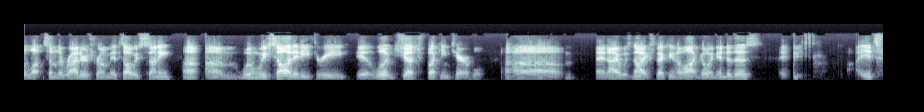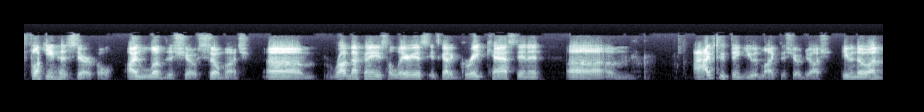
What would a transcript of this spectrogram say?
lot some of the writers from It's Always Sunny. Um, when we saw it at E3, it looked just fucking terrible. Um, and I was not expecting a lot going into this. It's it's fucking hysterical. I love this show so much. Um, Rob McElhenney is hilarious. It's got a great cast in it. Um, I actually think you would like the show, Josh. Even though I'm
